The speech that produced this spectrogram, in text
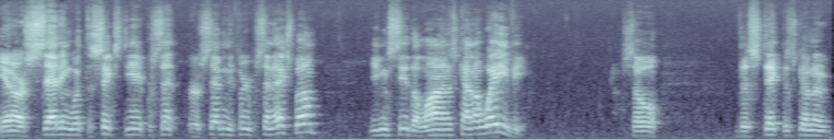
In our setting with the 68% or 73% Expo, you can see the line is kind of wavy. So the stick is going to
